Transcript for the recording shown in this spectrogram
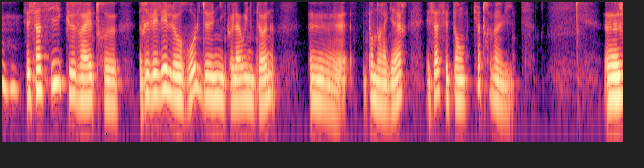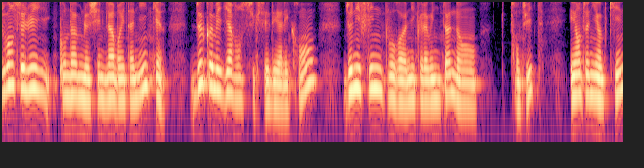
Mhm. C'est ainsi que va être euh, révélé le rôle de Nicolas Winton euh, pendant la guerre, et ça c'est en 88. Euh, jouant celui qu'on nomme le Schindler britannique, deux comédiens vont succéder à l'écran. Johnny Flynn pour Nicolas Winton en 38 et Anthony Hopkins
